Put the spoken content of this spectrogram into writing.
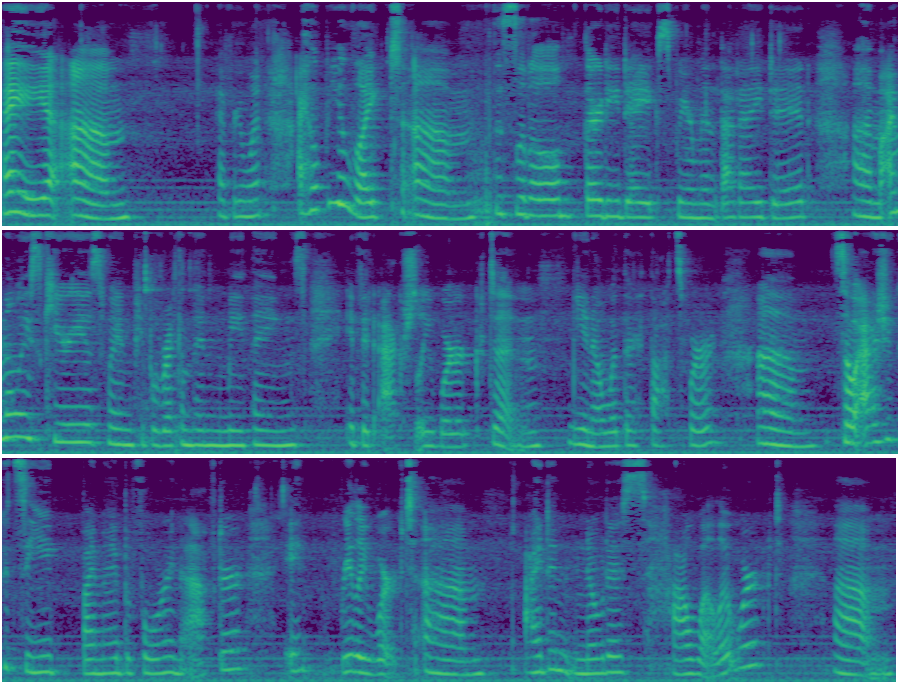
Hey, um, everyone. I hope you liked um, this little 30 day experiment that I did. Um, I'm always curious when people recommend me things, if it actually worked and, you know, what their thoughts were. Um, so as you could see by my before and after, it really worked. Um, I didn't notice how well it worked. Um,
